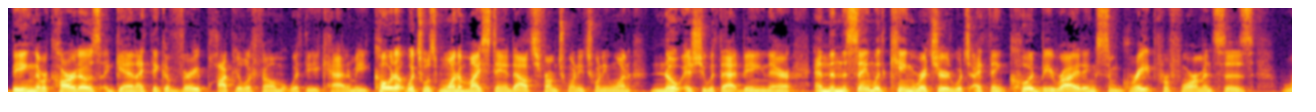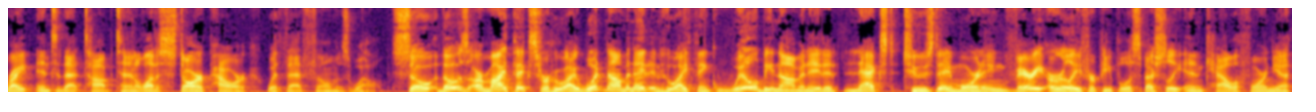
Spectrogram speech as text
Being the Ricardos, again, I think a very popular film with the Academy. Coda, which was one of my standouts from 2021, no issue with that being there. And then the same with King Richard, which I think could be riding some great performances right into that top 10. A lot of star power with that film as well. So, those are my picks for who I would nominate and who I think will be nominated next Tuesday morning, very early for people, especially in California.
